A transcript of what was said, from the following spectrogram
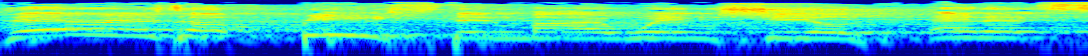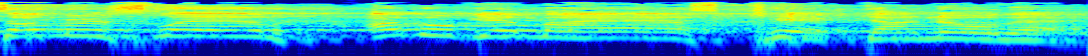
There is a beast in my windshield, and at SummerSlam, I'm to get my ass kicked. I know that.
